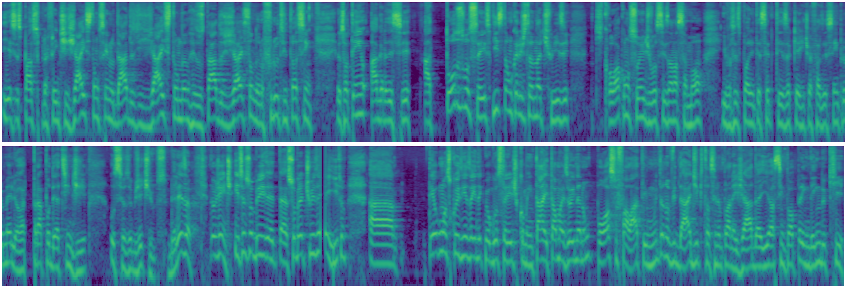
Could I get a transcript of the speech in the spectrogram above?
e esses passos para frente já estão sendo dados, já estão dando resultados, já estão dando frutos. Então, assim, eu só tenho a agradecer a todos vocês que estão acreditando na Twizy, que colocam o sonho de vocês na nossa mão, e vocês podem ter certeza que a gente vai fazer sempre o melhor para poder atingir os seus objetivos, beleza? Então, gente, isso é sobre, é, sobre a Twizy, é isso. Uh, tem algumas coisinhas ainda que eu gostaria de comentar e tal, mas eu ainda não posso falar. Tem muita novidade que está sendo planejada e eu, assim, tô aprendendo que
